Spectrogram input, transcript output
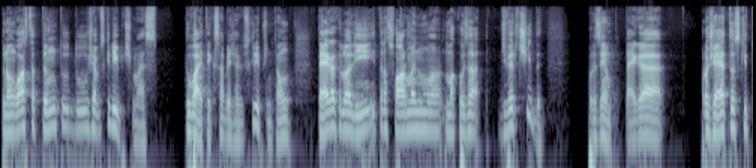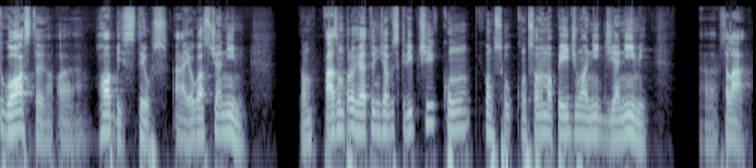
tu não gosta tanto do JavaScript, mas tu vai ter que saber JavaScript. Então, pega aquilo ali e transforma numa, numa coisa divertida. Por exemplo, pega projetos que tu gosta, ah, hobbies teus. Ah, eu gosto de anime. Então, faz um projeto em JavaScript com consome uma API de um ani- de anime. Ah, sei lá,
